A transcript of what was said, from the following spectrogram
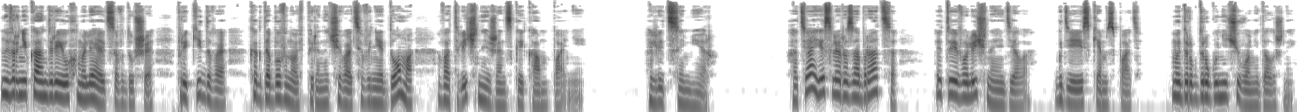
Наверняка Андрей ухмыляется в душе, прикидывая, когда бы вновь переночевать вне дома в отличной женской компании. Лицемер. Хотя, если разобраться, это его личное дело, где и с кем спать. Мы друг другу ничего не должны,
